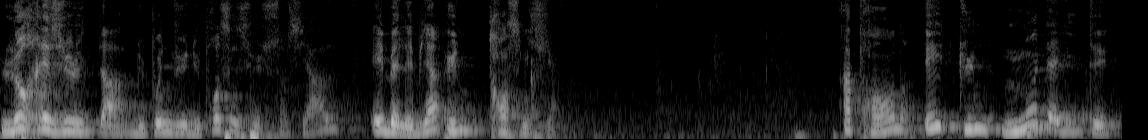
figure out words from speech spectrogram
le résultat du point de vue du processus social est bel et bien une transmission. Apprendre est une modalité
